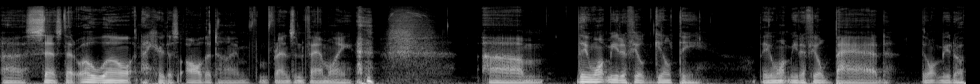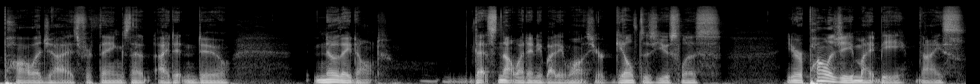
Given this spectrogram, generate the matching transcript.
uh, sense that, oh, well, and I hear this all the time from friends and family. um, they want me to feel guilty. They want me to feel bad. They want me to apologize for things that I didn't do. No, they don't. That's not what anybody wants. Your guilt is useless. Your apology might be nice,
